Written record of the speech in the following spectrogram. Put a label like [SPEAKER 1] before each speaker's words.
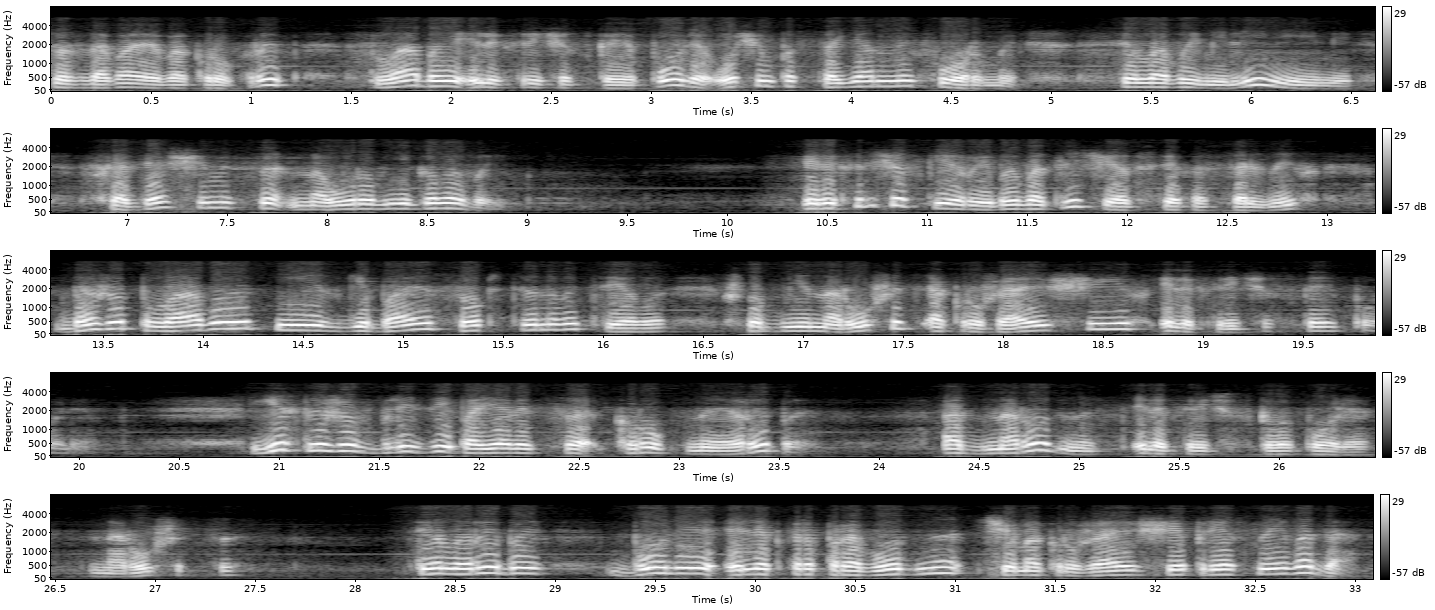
[SPEAKER 1] создавая вокруг рыб слабое электрическое поле очень постоянной формы с силовыми линиями, сходящимися на уровне головы. Электрические рыбы, в отличие от всех остальных, даже плавают, не изгибая собственного тела, чтобы не нарушить окружающее их электрическое поле. Если же вблизи появятся крупные рыбы, однородность электрического поля нарушится. Тело рыбы более электропроводно, чем окружающая пресная вода,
